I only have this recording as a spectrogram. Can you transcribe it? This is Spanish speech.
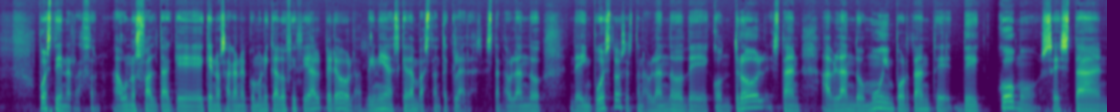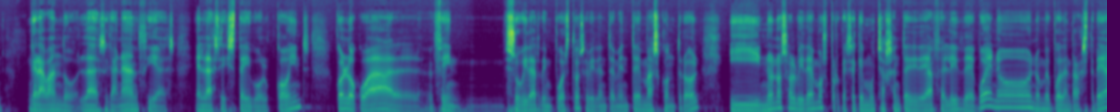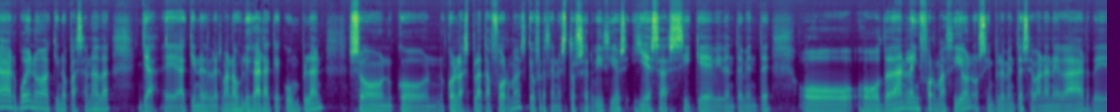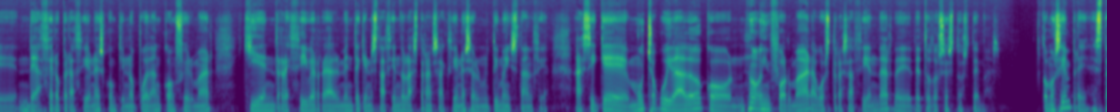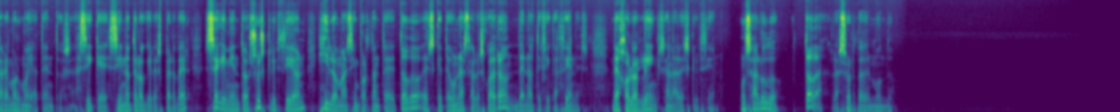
pues tienes razón. Aún nos falta que, nos hagan el comunicado oficial, pero las líneas quedan bastante claras. Están hablando de impuestos, están hablando de control, están hablando muy importante de cómo se están grabando las ganancias en las stable coins, con lo cual, en fin, subidas de impuestos, evidentemente, más control. Y no nos olvidemos, porque sé que hay mucha gente de idea feliz de, bueno, no me pueden rastrear, bueno, aquí no pasa nada. Ya, eh, a quienes les van a obligar a que cumplan son con, las plataformas que ofrecen estos servicios y esas sí que, evidentemente, o, dan la información o simplemente se van a negar de, de hacer operaciones con quien no puedan confirmar quién recibe realmente, quién está haciendo las transacciones en última instancia. Así que mucho con no informar a vuestras haciendas de, de todos estos temas. Como siempre, estaremos muy atentos, así que si no te lo quieres perder, seguimiento, suscripción y lo más importante de todo es que te unas al escuadrón de notificaciones. Dejo los links en la descripción. Un saludo, toda la suerte del mundo.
